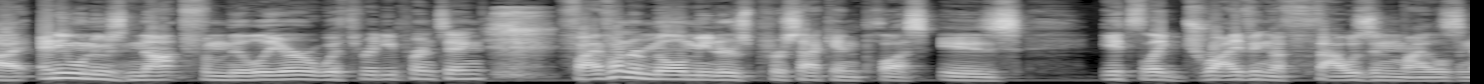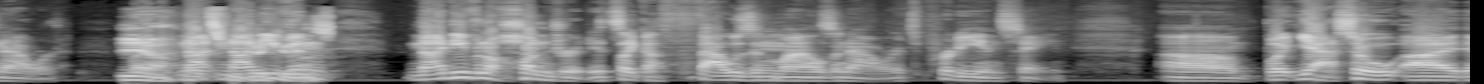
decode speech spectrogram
uh, anyone who's not familiar with 3D printing, 500 millimeters per second plus is it's like driving a thousand miles an hour. Like, Yeah, not not even. Not even a hundred. It's like a thousand miles an hour. It's pretty insane. Um, but yeah, so uh,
